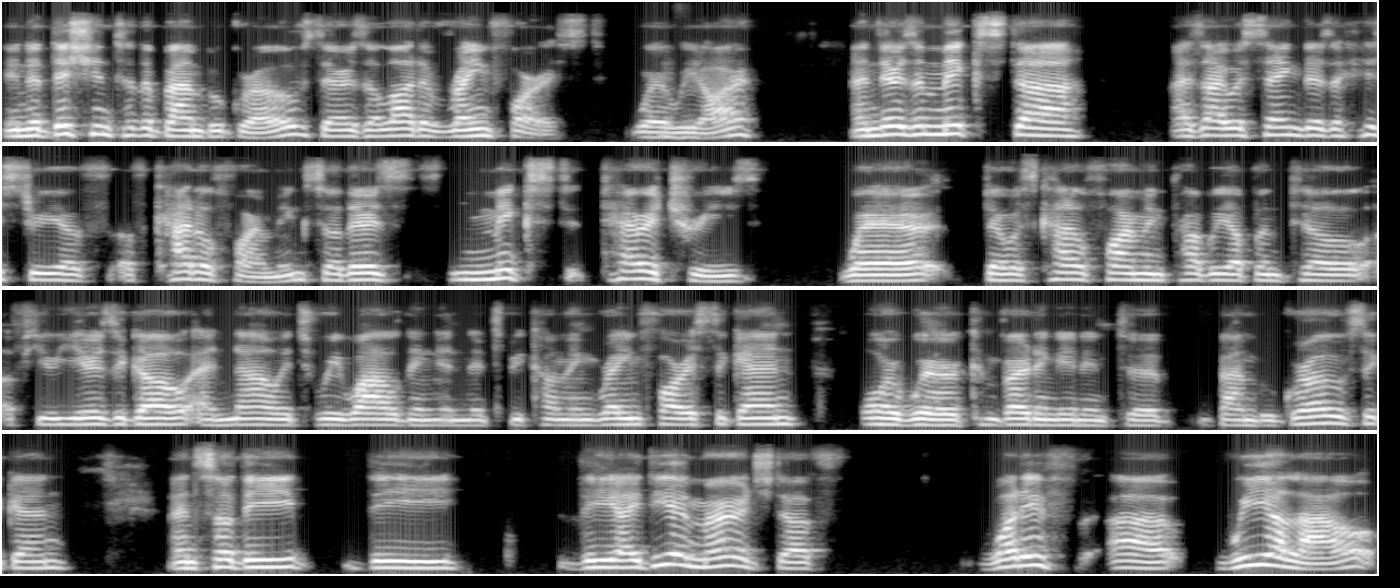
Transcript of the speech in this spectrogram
in addition to the bamboo groves, there's a lot of rainforest where we are. And there's a mixed uh as I was saying, there's a history of, of cattle farming. So there's mixed territories where there was cattle farming probably up until a few years ago, and now it's rewilding and it's becoming rainforest again, or we're converting it into bamboo groves again. And so the the the idea emerged of what if uh, we allow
